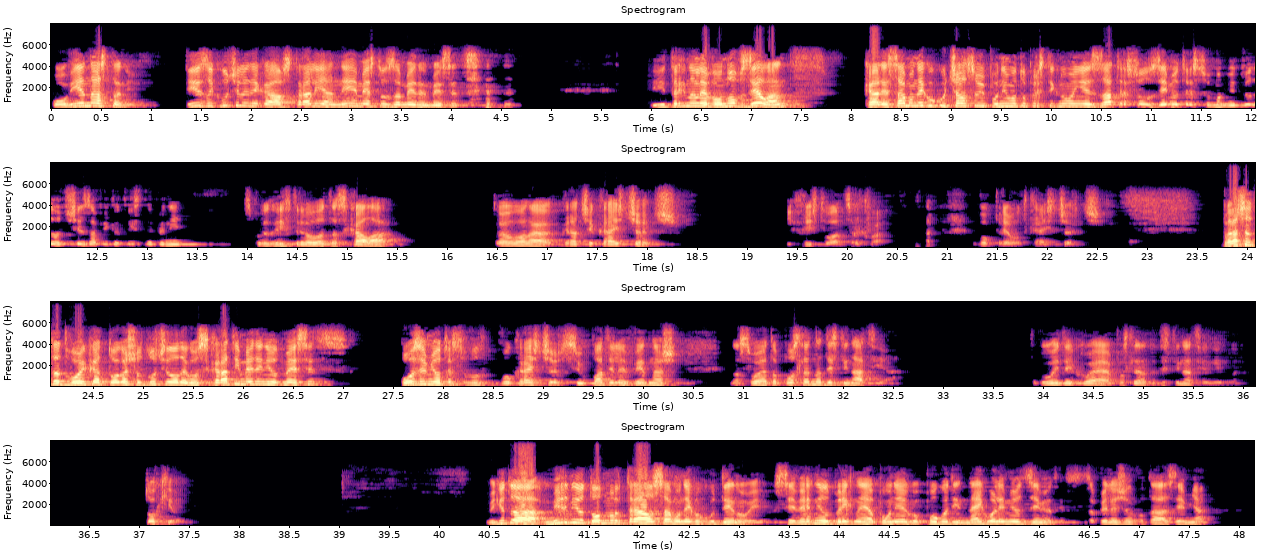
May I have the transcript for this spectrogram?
Овие настани, тие заклучиле дека Австралија не е место за меден месец и тргнале во Нов Зеланд, каде само неколку часови по нивното пристигнување затресол земјотрес со магнитуда од 6,3 степени според Рифтеровата скала, Тоа е во на градче Крајс Чрч. И Христова црква во превод Крајс Чрч. Брачната двојка тогаш одлучила да го скрати медениот месец, По земјотресот во Крајс Чрч се упатиле веднаш на својата последна дестинација. Погодите која е последната дестинација нивна. Токио. Меѓутоа, мирниот одмор траал само неколку денови. Северниот брег на Јапонија го погоди најголемиот земјотрес, забележан во таа земја,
